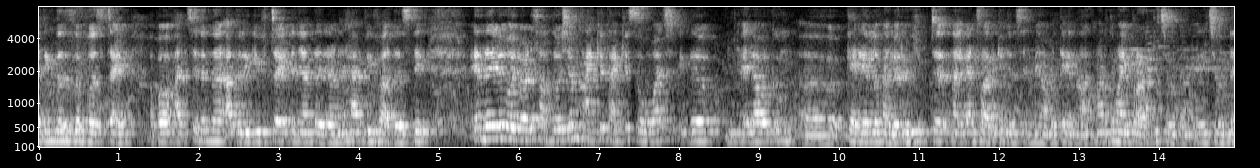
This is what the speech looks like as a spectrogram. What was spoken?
I think this the first time അപ്പോൾ അച്ഛൻ ഇന്ന് അതൊരു ഗിഫ്റ്റ് ആയിട്ട് ഞാൻ തരാണ്. ഹാപ്പി ഫാദേഴ്സ് ഡേ എന്തായാലും ഒരുപാട് സന്തോഷം. Thank you thank you so much ഇത് എല്ലാവർക്കും കരിയറിൽ നല്ലൊരു ഹിറ്റ് നൽകാൻ സാധിക്കുന്ന ഒരു സിനിമയാവട്ടെ എന്ന് ആത്മാർത്ഥമായി പ്രാർത്ഥിച്ചുകൊണ്ട് ആഗ്രഹിച്ചുകൊണ്ട്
